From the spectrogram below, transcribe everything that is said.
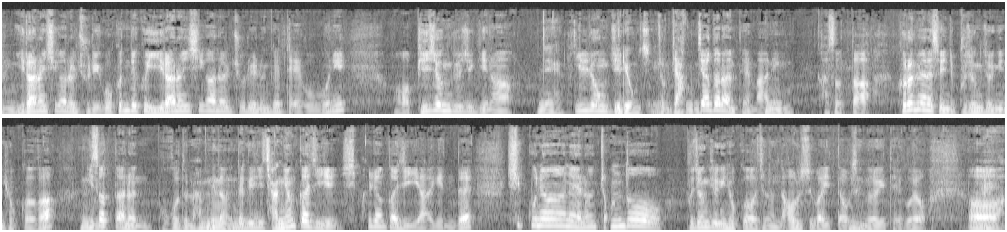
음. 일하는 시간을 줄이고 근데 그 일하는 시간을 줄이는 게 대부분이 어, 비정규직이나 네. 일용직, 일용직, 좀 약자들한테 많이 음. 갔었다. 그런 면에서 이제 부정적인 효과가 음. 있었다는 보고들은 합니다. 음. 근데 그게 작년까지 18년까지 이야기인데 19년에는 좀 더 부정적인 효과가 저는 나올 수가 있다고 음. 생각이 되고요. 어,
